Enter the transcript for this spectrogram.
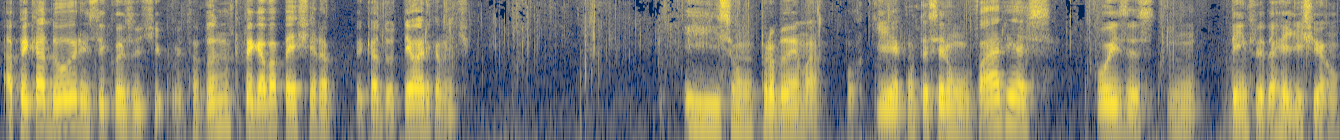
A pecadores e coisas do tipo. Então todo mundo que pegava peste era pecador, teoricamente. E isso é um problema, porque aconteceram várias coisas dentro da religião.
